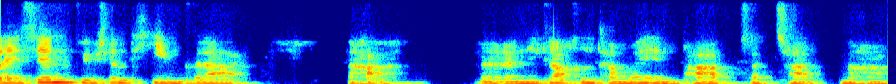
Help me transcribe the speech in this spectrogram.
license fusion team ก็ได้นะคะอันนี้ก็คือทำให้เห็นภาพชัดๆนะคะ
